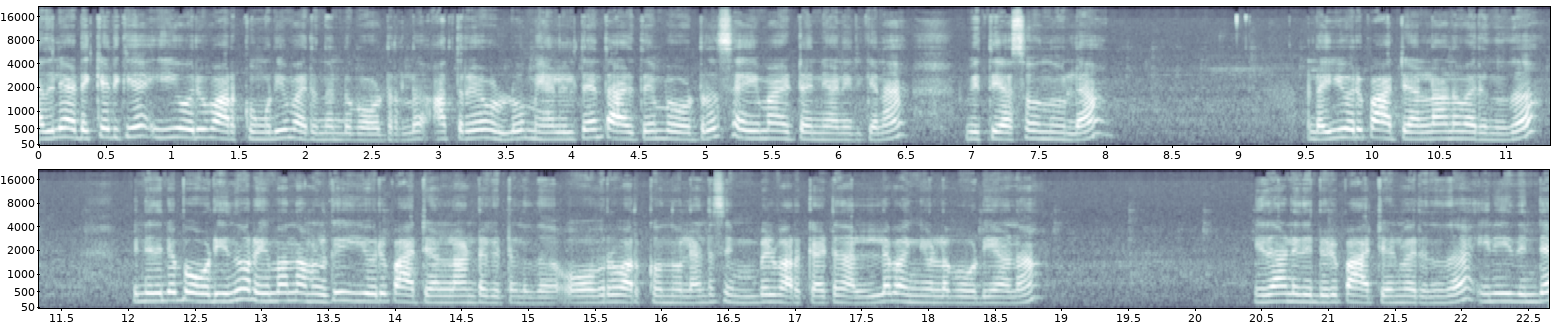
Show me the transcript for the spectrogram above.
അതിൽ ഇടയ്ക്കിടയ്ക്ക് ഈ ഒരു വർക്കും കൂടിയും വരുന്നുണ്ട് ബോർഡറിൽ അത്രയേ ഉള്ളൂ. മേളിലത്തെയും താഴത്തെയും ബോർഡർ സെയിം ആയിട്ട് തന്നെയാണ് ഇരിക്കുന്നത് വ്യത്യാസമൊന്നുമില്ല. ഈ ഒരു പാറ്റേണിലാണ് വരുന്നത്. പിന്നെ ഇതിന്റെ ബോഡി എന്ന് പറയുമ്പോൾ നമ്മൾക്ക് ഈ ഒരു പാറ്റേണിലാണ് കിട്ടുന്നത് ഓവർ വർക്കൊന്നും ഇല്ലാണ്ട് സിമ്പിൾ വർക്കായിട്ട് നല്ല ഭംഗിയുള്ള ബോഡിയാണ് ഇതാണ് ഇതിന്റെ ഒരു പാറ്റേൺ വരുന്നത്. ഇനി ഇതിന്റെ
